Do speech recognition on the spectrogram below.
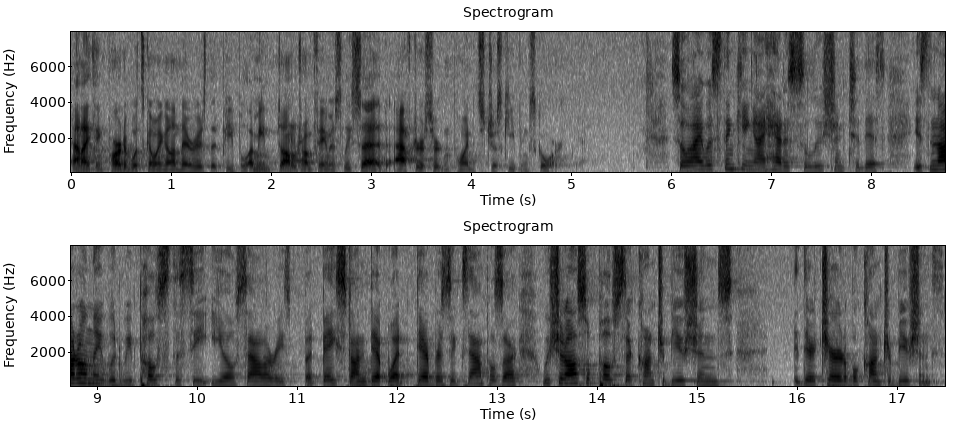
And I think part of what's going on there is that people, I mean, Donald Trump famously said, after a certain point, it's just keeping score. So I was thinking I had a solution to this, is not only would we post the CEO salaries, but based on De what Deborah's examples are, we should also post their contributions, their charitable contributions.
